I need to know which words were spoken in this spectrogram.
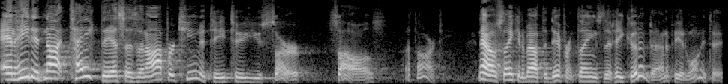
and he did not take this as an opportunity to usurp Saul's authority. Now, I was thinking about the different things that he could have done if he had wanted to.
